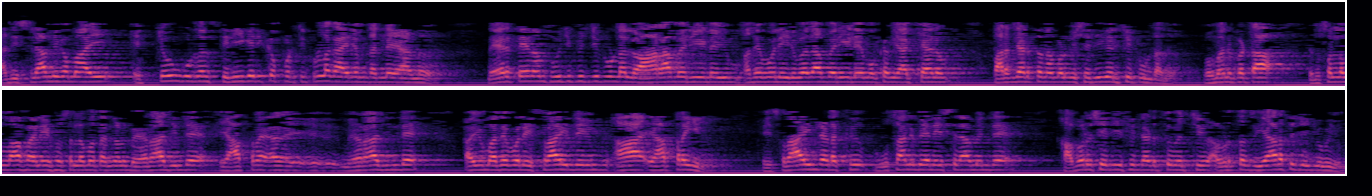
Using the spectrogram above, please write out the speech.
അത് ഇസ്ലാമികമായി ഏറ്റവും കൂടുതൽ സ്ഥിരീകരിക്കപ്പെട്ടിട്ടുള്ള കാര്യം തന്നെയാണ്. നേരത്തെ നാം സൂചിപ്പിച്ചിട്ടുള്ളല്ലോ ആറാം വരിയുടെയും അതേപോലെ ഇരുപതാം വരിയുടെയും ഒക്കെ വ്യാഖ്യാനം പറഞ്ഞെടുത്ത് നമ്മൾ വിശദീകരിച്ചിട്ടുണ്ടത്. ബഹുമാനപ്പെട്ട നബിസല്ലാഹു അലൈഹി വസ്ലമ തങ്ങൾ മേറാജിന്റെ യാത്ര മേറാജിന്റെ യും അതേപോലെ ഇസ്രായിന്റെയും ആ യാത്രയിൽ ഇസ്രായേലിന്റെ ഇടയ്ക്ക് മൂസാ നബി അലൈഹി ഇസ്ലാമിന്റെ ഖബർ ഷെരീഫിന്റെ അടുത്ത് വെച്ച് അവിടുത്തെ സിയാറത്ത് ചെയ്യുകയും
